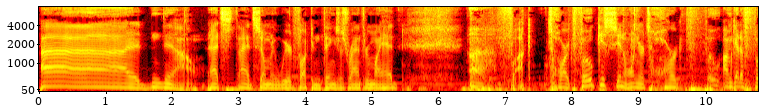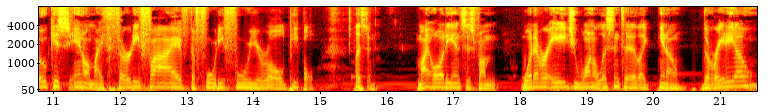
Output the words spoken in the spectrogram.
Uh, no. That's, I had so many weird fucking things just ran through my head. Ah, uh, fuck. Target, focus in on your target. Fo- I'm gonna focus in on my 35 to 44 year old people. Listen, my audience is from whatever age you want to listen to, like, you know, the radio,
